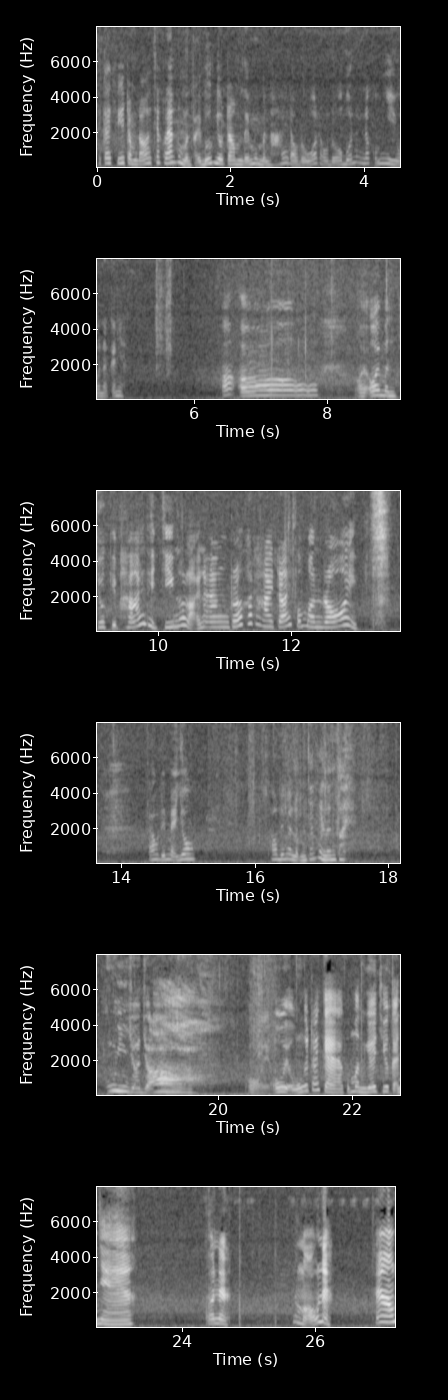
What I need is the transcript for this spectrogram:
cái cái phía trong đó chắc lát nữa mình phải bước vô trong để mà mình hái đậu đũa. Đậu đũa bữa nay nó cũng nhiều rồi nè cả nhà. Ồ ồ ôi ôi, mình chưa kịp hái thì chim nó lại nó ăn rớt hết hai trái của mình rồi. Đâu, để mẹ vô. Thôi, để mẹ lụm trái này lên coi ui giời giời. Ôi ôi uổng cái trái cà của mình ghê chưa cả nhà? Ôi nè nó mổ nè thấy không?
